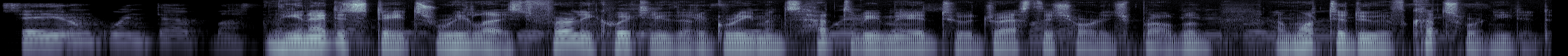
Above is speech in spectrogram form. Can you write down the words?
the United States realized fairly quickly that agreements had to be made to address the shortage problem and what to do if cuts were needed.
